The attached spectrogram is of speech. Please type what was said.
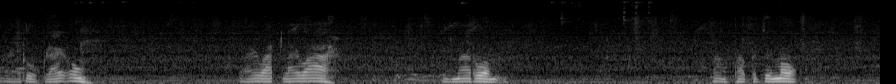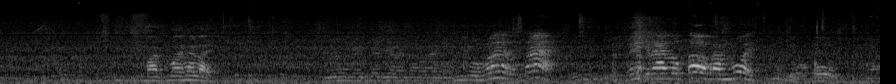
หลายรูปหลายองค์ หลายวัดหลายว่า มารวมต้องพระปฏิโมกข์บัตรไว้เท่าไหร่อยู่มาลูกตาไม่กระดานลูกต้อรำด้วย นี่นี่ น่า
